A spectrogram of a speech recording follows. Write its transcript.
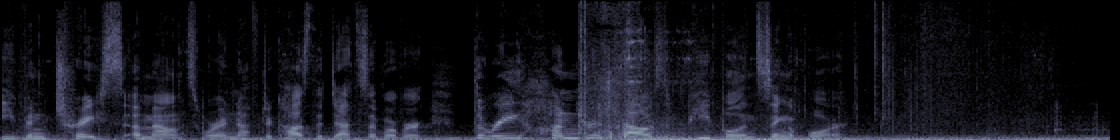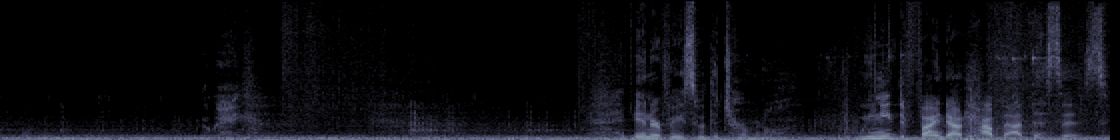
Even trace amounts were enough to cause the deaths of over 300,000 people in Singapore. Okay. Interface with the terminal. We need to find out how bad this is.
